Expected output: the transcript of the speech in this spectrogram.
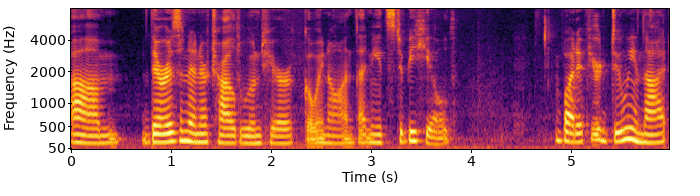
um, there is an inner child wound here going on that needs to be healed. But if you're doing that,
